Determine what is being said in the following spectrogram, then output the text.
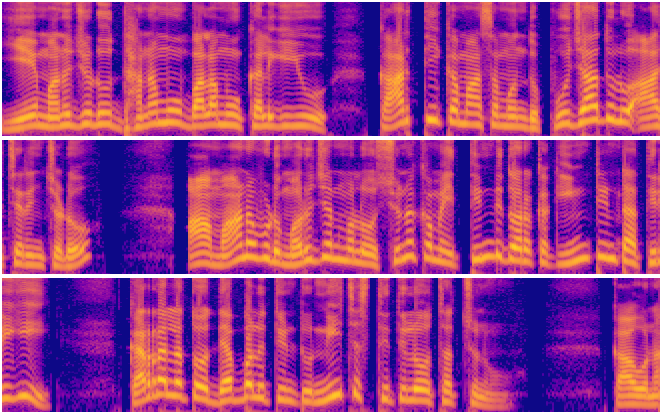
ఏ మనుజుడు ధనము బలము కలిగియూ కార్తీకమాసమందు పూజాదులు ఆచరించడో ఆ మానవుడు మరుజన్మలో శునకమై తిండి దొరకక ఇంటింటా తిరిగి కర్రలతో దెబ్బలు తింటూ నీచస్థితిలో చచ్చును. కావున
